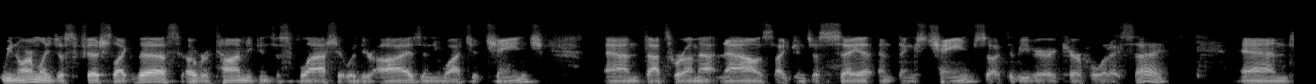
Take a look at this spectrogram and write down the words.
we normally just fish like this. Over time, you can just flash it with your eyes and you watch it change and that's where i'm at now is i can just say it and things change so i have to be very careful what i say and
